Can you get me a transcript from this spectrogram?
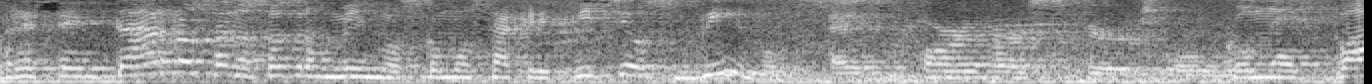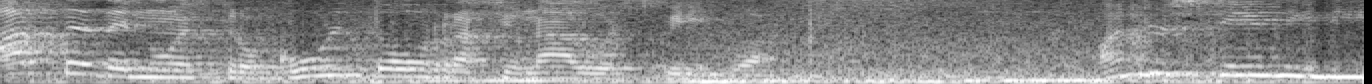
presentarnos a nosotros mismos como sacrificios vivos, as part of our spiritual work. como parte de nuestro culto racional o espiritual. Understanding these laws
